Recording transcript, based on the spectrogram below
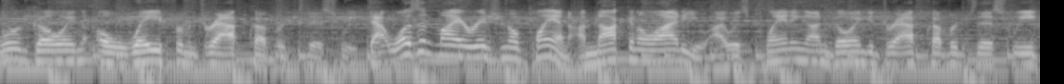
we're going away from draft coverage this week. That wasn't my original plan. I'm not going to lie to you. I was planning on going to draft coverage this week.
